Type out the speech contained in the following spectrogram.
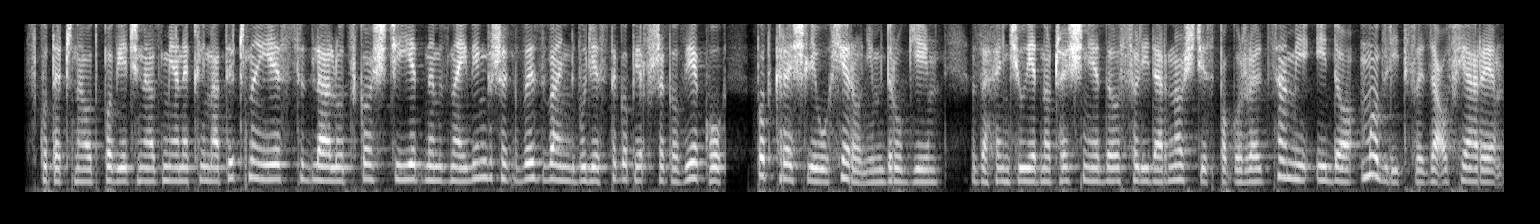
Skuteczna odpowiedź na zmiany klimatyczne jest dla ludzkości jednym z największych wyzwań XXI wieku, podkreślił Hieronim II. Zachęcił jednocześnie do solidarności z pogorzelcami i do modlitwy za ofiary.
